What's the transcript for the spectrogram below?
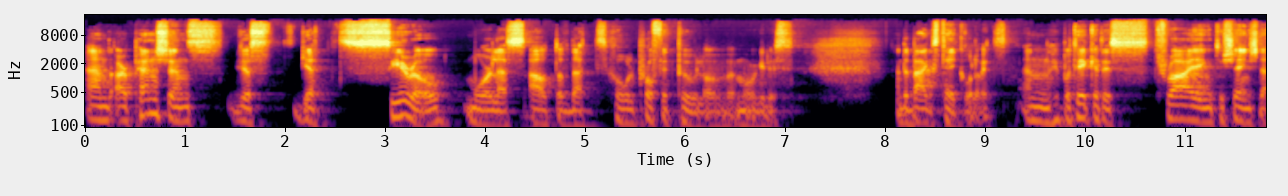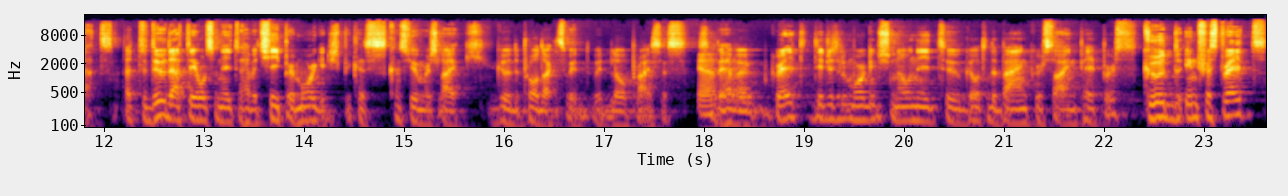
And our pensions just get zero, more or less, out of that whole profit pool of mortgages. And the banks take all of it. And Hypoteket is trying to change that. But to do that, they also need to have a cheaper mortgage because consumers like good products with, with low prices. Yeah. So they have a great digital mortgage, no need to go to the bank or sign papers. Good interest rate,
